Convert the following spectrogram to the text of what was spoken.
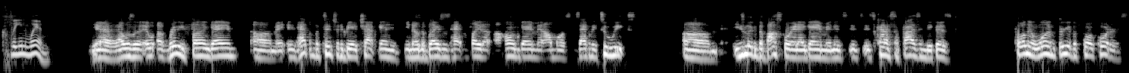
clean win. Yeah, that was a, a really fun game. Um, it, it, had the potential to be a trap game. You know, the Blazers hadn't played a, a home game in almost exactly two weeks. Um, you look at the box score of that game, and it's it's, it's kind of surprising because Portland won three of the four quarters.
